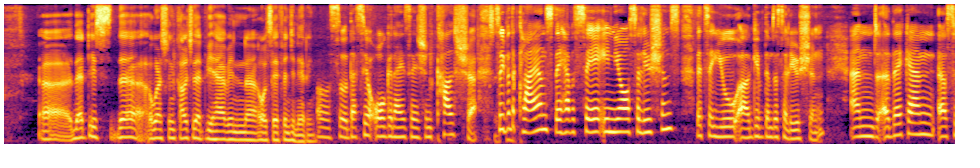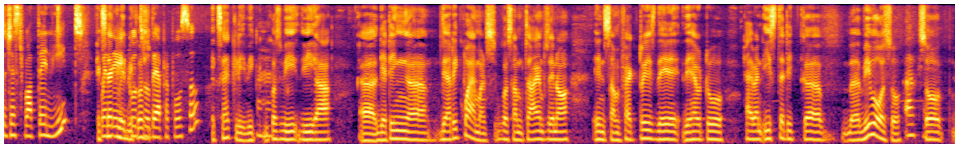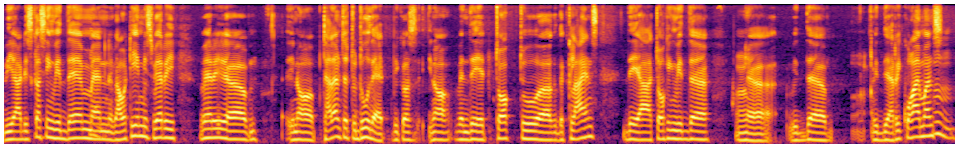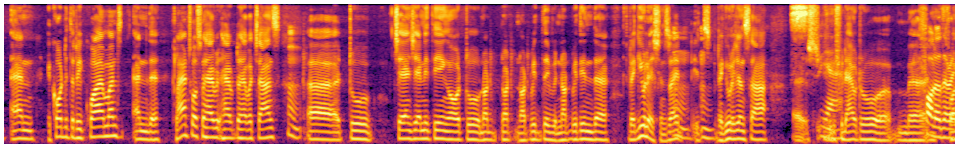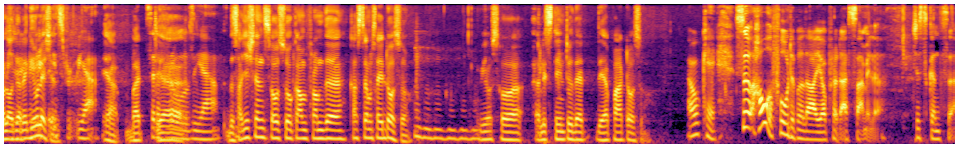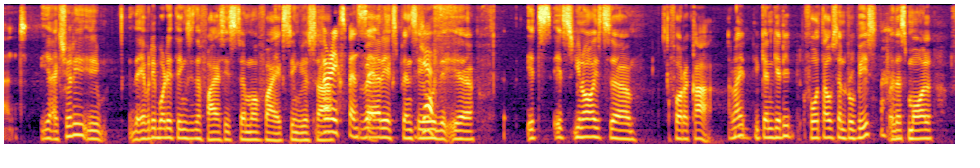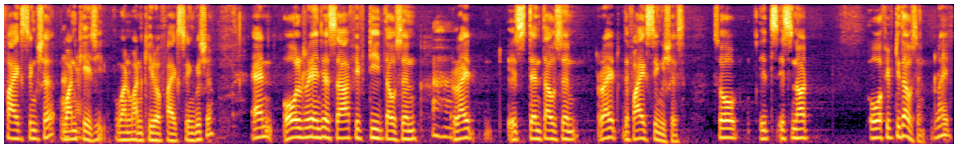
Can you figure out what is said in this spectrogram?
uh, that is the organization culture that we have in uh, All Safe Engineering. Oh, so that's your organization culture. So even the clients, they have a say in your solutions. Let's say you uh, give them the solution, and uh, they can uh, suggest what they need when Exactly, they go through their proposal. Exactly, we, because we we are uh, getting uh, their requirements. Because sometimes you know in some factories they they have to have an aesthetic uh, uh, view also. Okay. So we are discussing with them, and our team is very very. Um, you know, talented to do that because you know when they talk to uh, the clients, they are talking with the mm, uh, with the with their requirements and according to the requirements and the clients also have have to have a chance uh, to change anything or to not not not with the not within the regulations right it's regulations are sh- Yeah. you should have to um, uh, Follow the follow the regulations it's- yeah. yeah but Set of rules, yeah. the suggestions also come from the customer side also we also are listening to that their part also Okay. So how affordable are your products, Samila? Just concerned. Yeah, actually, the, everybody thinks in the fire system or fire extinguishers are Very expensive. Very expensive. Yes. Yeah, it's it's you know it's uh, for a car, right? Mm. You can get it four thousand rupees with a small fire extinguisher, one Uh-huh. Kg, one one kilo fire extinguisher, and all ranges are 15,000, Uh-huh. right? It's ten thousand, right? The fire extinguishers. So it's it's not over 50,000, right?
